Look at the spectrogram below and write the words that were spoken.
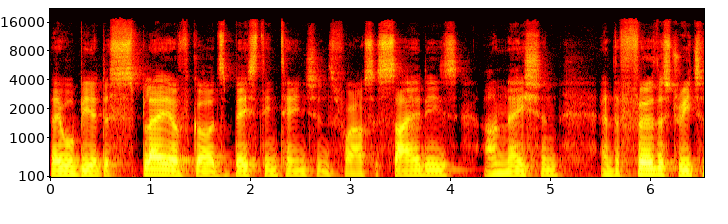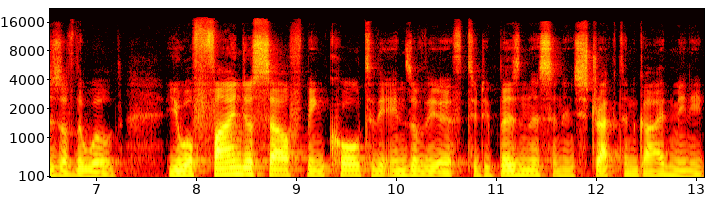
They will be a display of God's best intentions for our societies, our nation, and the furthest reaches of the world. You will find yourself being called to the ends of the earth to do business and instruct and guide many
